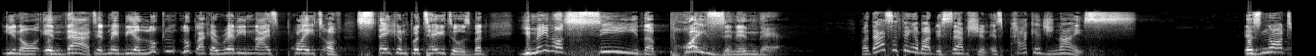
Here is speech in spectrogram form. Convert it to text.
you know, in that. It may be a look, look like a really nice plate of steak and potatoes, but you may not see the poison in there. But that's the thing about deception. It's packaged nice. It's not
